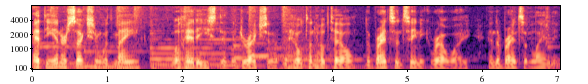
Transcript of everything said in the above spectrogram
At the intersection with Main, we'll head east in the direction of the Hilton Hotel, the Branson Scenic Railway, and the Branson Landing.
